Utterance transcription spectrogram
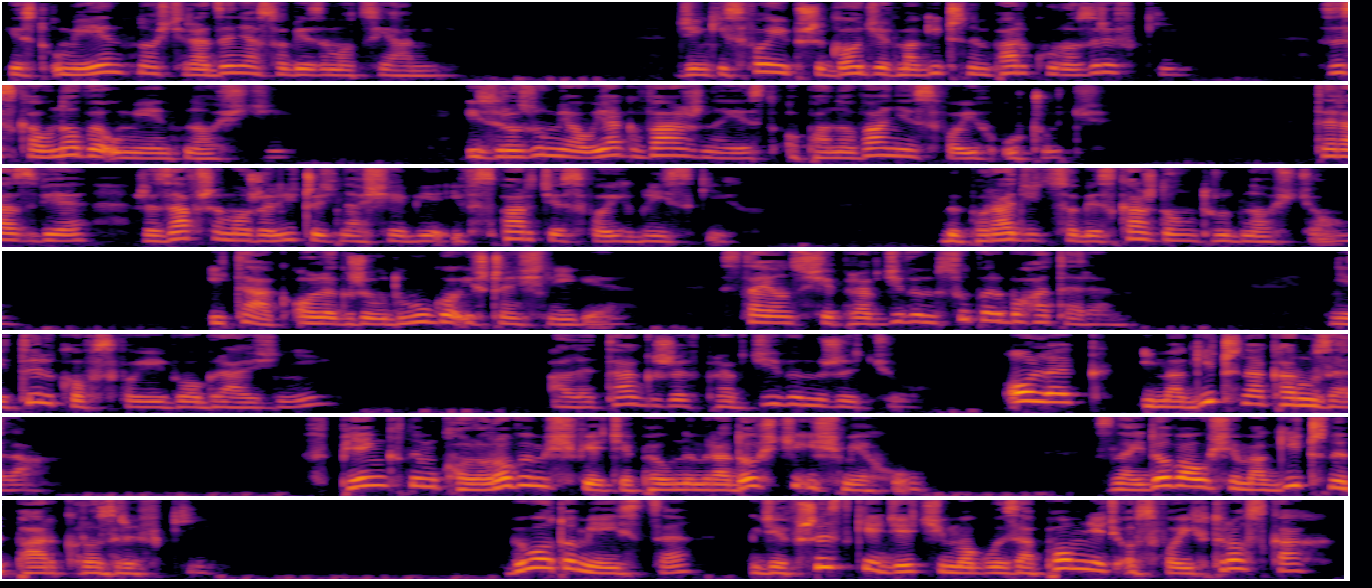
jest umiejętność radzenia sobie z emocjami. Dzięki swojej przygodzie w magicznym parku rozrywki zyskał nowe umiejętności i zrozumiał, jak ważne jest opanowanie swoich uczuć. Teraz wie, że zawsze może liczyć na siebie i wsparcie swoich bliskich, by poradzić sobie z każdą trudnością. I tak Oleg żył długo i szczęśliwie, stając się prawdziwym superbohaterem. Nie tylko w swojej wyobraźni, ale także w prawdziwym życiu. Olek i magiczna karuzela. W pięknym, kolorowym świecie pełnym radości i śmiechu znajdował się magiczny park rozrywki. Było to miejsce, gdzie wszystkie dzieci mogły zapomnieć o swoich troskach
